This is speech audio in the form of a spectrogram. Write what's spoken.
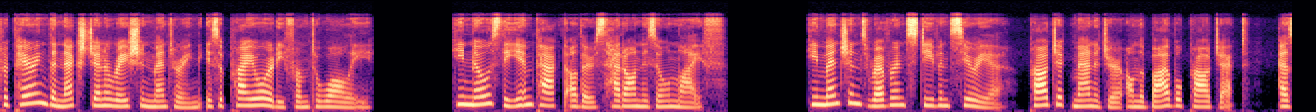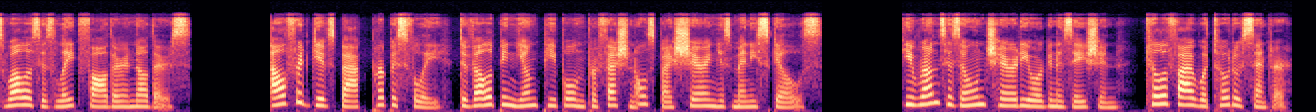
Preparing the next generation mentoring is a priority from Tawali. He knows the impact others had on his own life. He mentions Reverend Stephen Syria, project manager on the Bible Project, as well as his late father and others. Alfred gives back purposefully, developing young people and professionals by sharing his many skills. He runs his own charity organization, Kilifi Watoto Center,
